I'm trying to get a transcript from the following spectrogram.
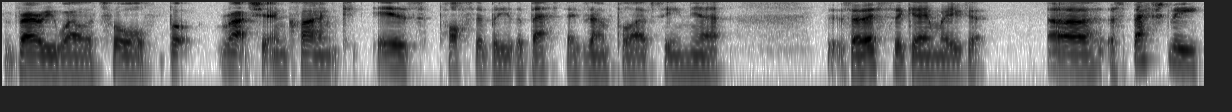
very well at all, but Ratchet and Clank is possibly the best example I've seen yet. So this is a game where you get, uh, especially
